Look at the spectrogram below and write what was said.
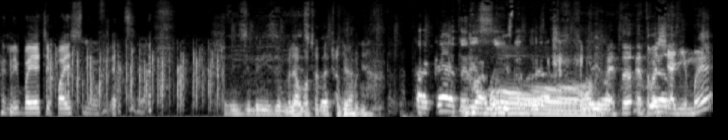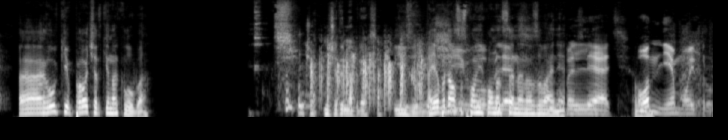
Либо я тебе поясню, блядь. Изи-бризи, Бля, блядь, вот это что Я- за хуйня? Какая-то рисовка. а это, вообще аниме? А, Руки прочь от киноклуба. Ничего ты напрягся. Изи. А я пытался вспомнить полноценное название. Блять, он не мой друг.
